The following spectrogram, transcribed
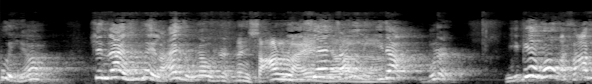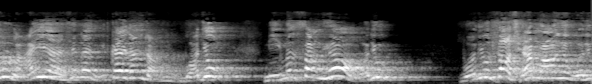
不行。现在是没来，主要是。那你啥时候来呀？先整你的，不是，你别管我啥时候来呀。现在你该整整，我就你们上票，我就我就上前方去，我就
